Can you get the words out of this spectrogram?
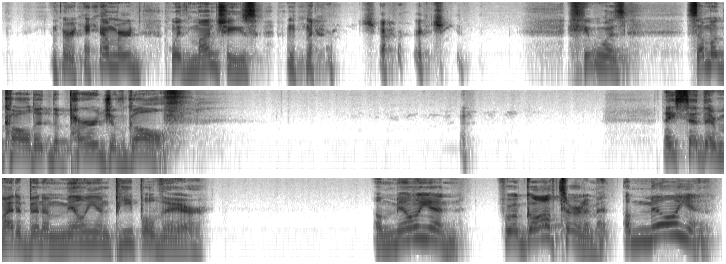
They're hammered with munchies. charging. It was, someone called it the purge of golf. they said there might have been a million people there. A million for a golf tournament. A million.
